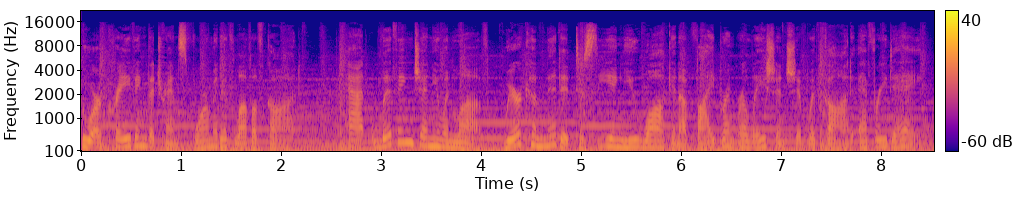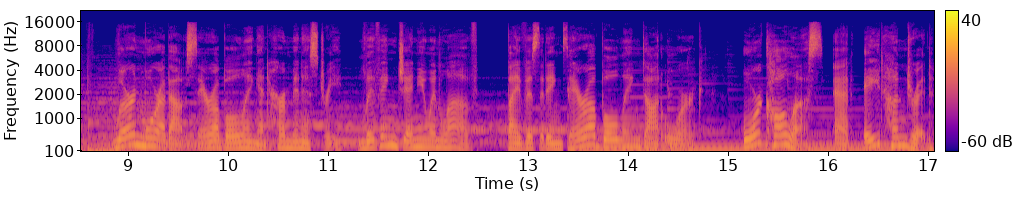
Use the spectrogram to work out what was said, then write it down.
who are craving the transformative love of God. At Living Genuine Love, we're committed to seeing you walk in a vibrant relationship with God every day. Learn more about Sarah Bowling and her ministry, Living Genuine Love, by visiting sarahbowling.org or call us at 800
